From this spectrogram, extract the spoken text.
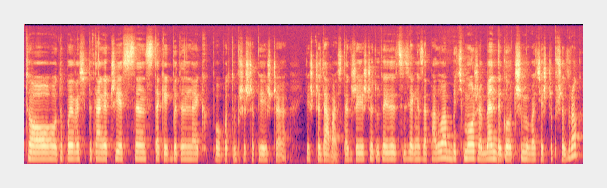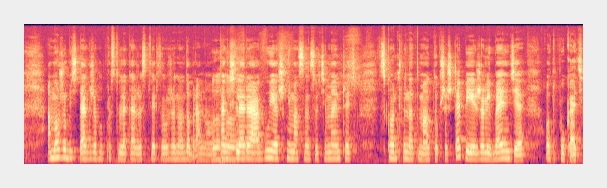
to, to pojawia się pytanie, czy jest sens tak jakby ten lek po, po tym przeszczepie jeszcze, jeszcze dawać. Także jeszcze tutaj decyzja nie zapadła. Być może będę go otrzymywać jeszcze przez rok, a może być tak, że po prostu lekarze stwierdzą, że no dobra, no tak źle reagujesz, nie ma sensu Cię męczyć, skończmy na tym autoprzeszczepie. Jeżeli będzie odpukać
